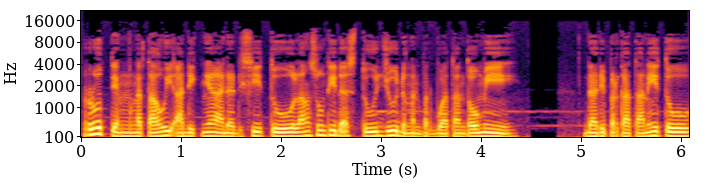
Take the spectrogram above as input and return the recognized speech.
Ruth yang mengetahui adiknya ada di situ langsung tidak setuju dengan perbuatan Tommy. Dari perkataan itu,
